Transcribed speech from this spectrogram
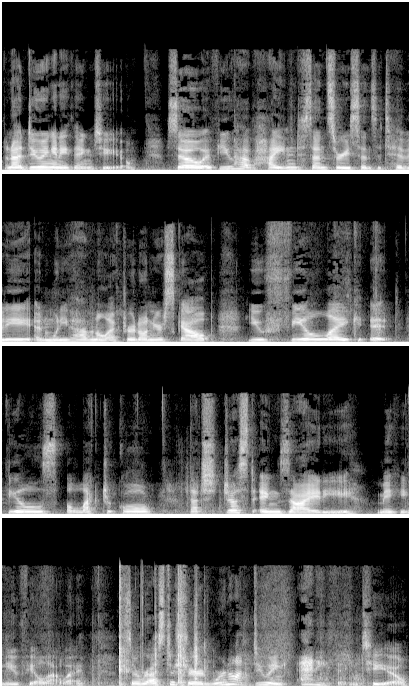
They're not doing anything to you. So if you have heightened sensory sensitivity and when you have an electrode on your scalp, you feel like it feels electrical, that's just anxiety making you feel that way. So rest assured, we're not doing anything to you.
